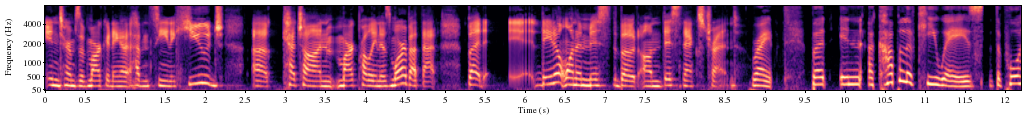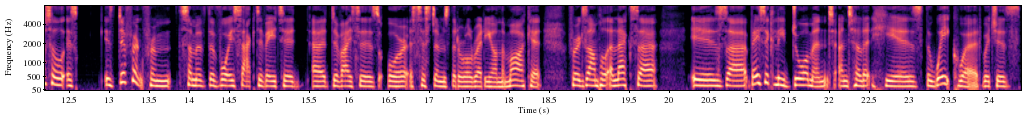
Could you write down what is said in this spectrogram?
in terms of marketing. I haven't seen a huge uh, catch on. Mark probably knows more about that. But they don't want to miss the boat on this next trend. Right. But in a couple of key ways, the portal is is different from some of the voice activated uh, devices or systems that are already on the market. For example, Alexa is uh, basically dormant until it hears the wake word, which is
